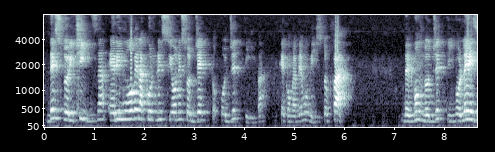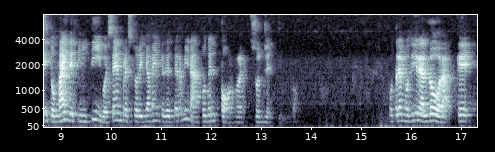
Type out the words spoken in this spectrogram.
destoricizza e rimuove la connessione soggetto-oggettiva che, come abbiamo visto, fa del mondo oggettivo l'esito mai definitivo e sempre storicamente determinato del porre soggettivo. Potremmo dire allora che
